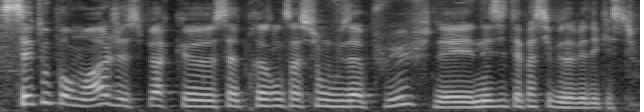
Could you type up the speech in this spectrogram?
C'est tout pour moi, j'espère que cette présentation vous a plu, n'hésitez pas si vous avez des questions.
